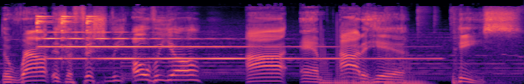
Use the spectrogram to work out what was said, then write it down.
The round is officially over, y'all. I am out of here. Peace.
